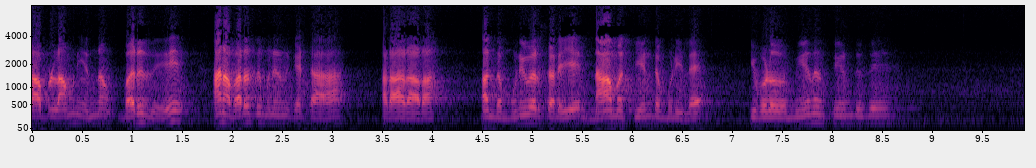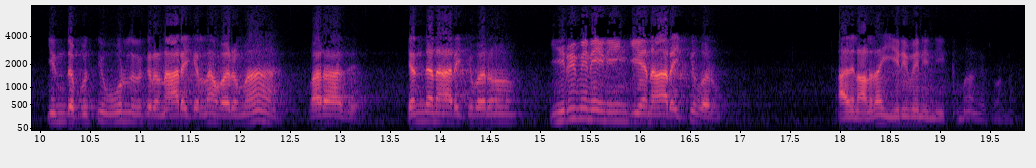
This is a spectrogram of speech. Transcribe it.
சாப்பிடலாம்னு என்ன வருது. ஆனா வர்றது முன்னு கேட்டா அடாராடா அந்த முனிவர் சடையை நாம தீண்ட முடியல. இவ்வளவு மீனும் தீண்டுது. இந்த புத்தி ஊர்ல இருக்கிற நாரைக்கெல்லாம் வருமா? வராது. எந்த நாரைக்கு வரும்? இருவினை நீங்கிய நாரைக்கு வரும். அதனாலதான் இருவினை நீக்குமா அங்க சொன்னேன்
